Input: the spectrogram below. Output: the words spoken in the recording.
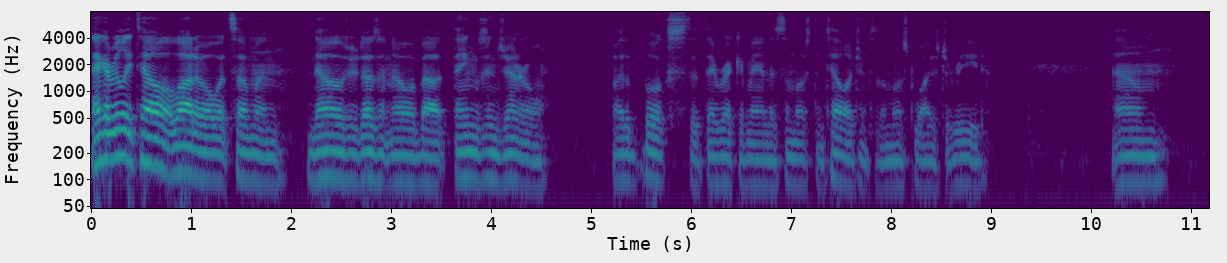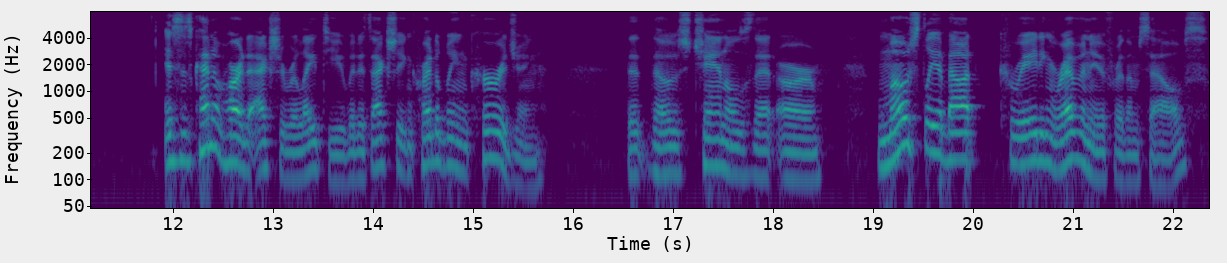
I can really tell a lot about what someone knows or doesn't know about things in general by the books that they recommend as the most intelligent or the most wise to read. Um, this is kind of hard to actually relate to you, but it's actually incredibly encouraging that those channels that are mostly about creating revenue for themselves,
